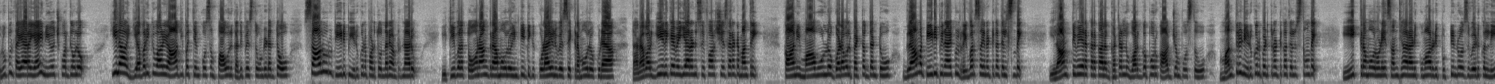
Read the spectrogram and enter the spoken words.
గ్రూపులు తయారయ్యాయి నియోజకవర్గంలో. ఇలా ఎవరికి వారి ఆధిపత్యం కోసం పావులు కదిపేస్తూ ఉండడంతో సాలూరు టీడీపీ ఇరుకున పడుతోందని అంటున్నారు. ఇటీవల తోనాంగ్ గ్రామంలో ఇంటింటికి కుళాయిలు వేసే క్రమంలో కూడా తన వర్గీయులకే వెయ్యాలని సిఫార్సు చేశారట మంత్రి. కానీ మా ఊళ్ళో గొడవలు పెట్టొద్దంటూ గ్రామ టీడీపీ నాయకులు రివర్స్ అయినట్టుగా తెలిసిందే. ఇలాంటివే రకరకాల ఘటనలు వర్గపోరుకు ఆజ్యం పోస్తూ మంత్రిని ఇరుకుని పెడుతున్నట్టుగా తెలుస్తోంది. ఈ క్రమంలోనే సంధ్యారాణి కుమారుడి పుట్టినరోజు వేడుకల్ని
